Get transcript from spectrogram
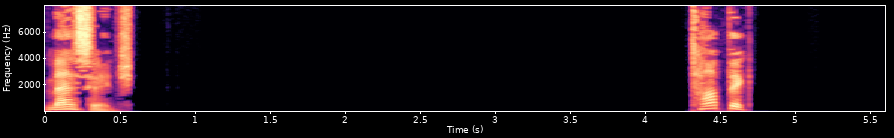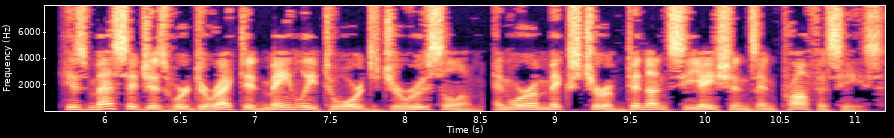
Message His messages were directed mainly towards Jerusalem, and were a mixture of denunciations and prophecies.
